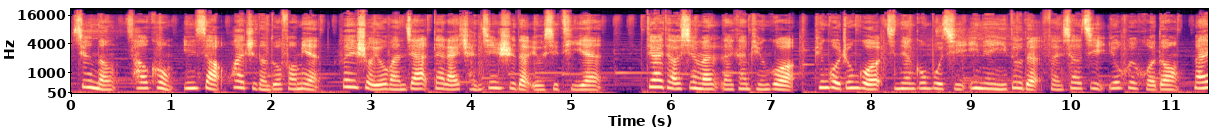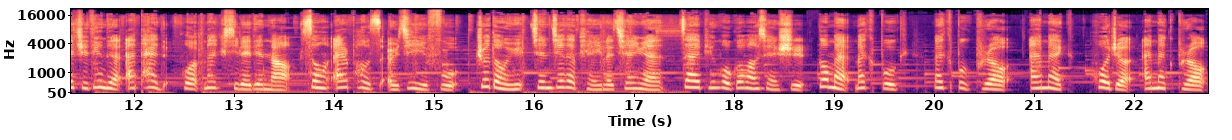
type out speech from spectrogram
性能、操控、音效、画质等多方面，为手游玩家带来沉浸式的游戏体验。第二条新闻来看，苹果苹果中国今天公布其一年一度的返校季优惠活动，买指定的 iPad 或 Mac 系列电脑送 AirPods 耳机一副，这等于间接的便宜了千元。在苹果官网显示，购买 MacBook、MacBook Pro、iMac。或者 iMac Pro、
